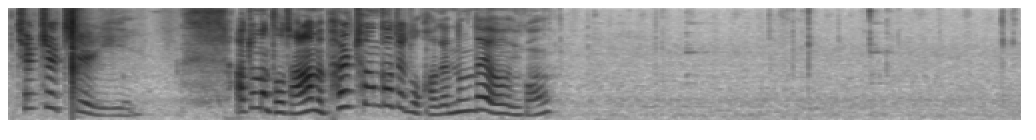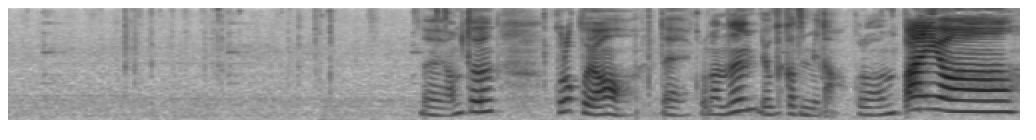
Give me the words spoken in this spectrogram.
칠칠칠이 아 좀만 더 잘하면 8천까지도 가겠는데요 이거. 네 아무튼 그렇고요. 네 그러면은 여기까지입니다. 그럼 빠이요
